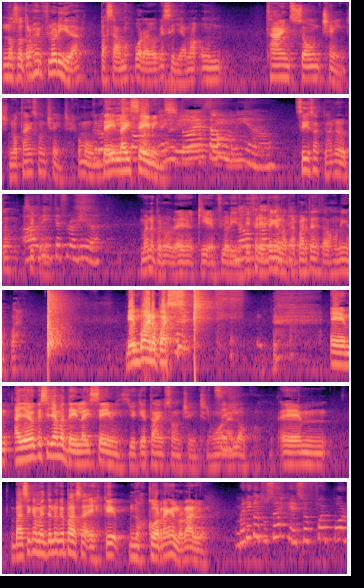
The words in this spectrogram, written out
nosotros en Florida pasamos por algo que se llama un time zone change. No time zone change, es como un Creo daylight todo- savings. Es todo en Estados Unidos. Sí, exacto, es alrededor de todo. Ah, sí, pero- dijiste Florida. Bueno, pero eh, aquí en Florida No, es diferente que en cállate. otras partes de Estados Unidos, pues. Bien, bueno, pues. Em, hay algo que se llama Daylight Savings. Que Time Zone Change, no me Sí. loco. Em, básicamente lo que pasa es que nos corren el horario. Marico, tú sabes que eso fue por.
